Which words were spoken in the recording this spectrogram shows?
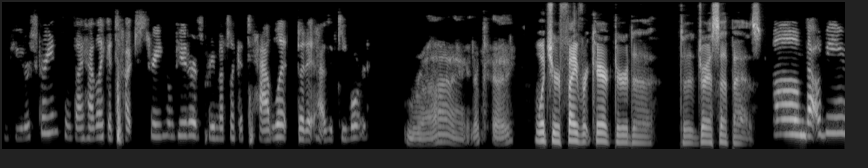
computer screen. Since I have like a touch screen computer, it's pretty much like a tablet, but it has a keyboard. right. Okay. What's your favorite character to to dress up as? Um, that would be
